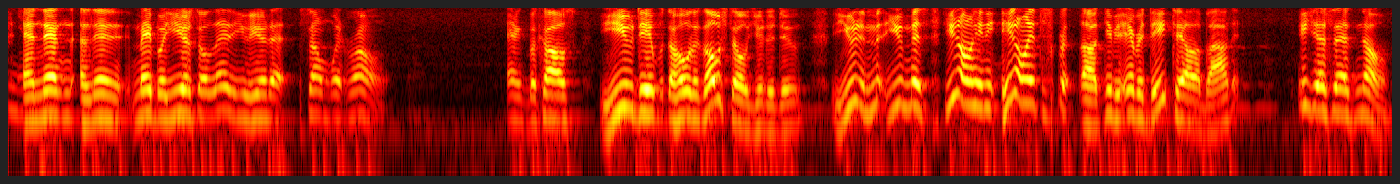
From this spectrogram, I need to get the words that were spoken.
Yeah. And then and then maybe a year or so later you hear that something went wrong. And because you did what the Holy Ghost told you to do, you didn't you miss you don't he don't have to uh, give you every detail about it. He just says no.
